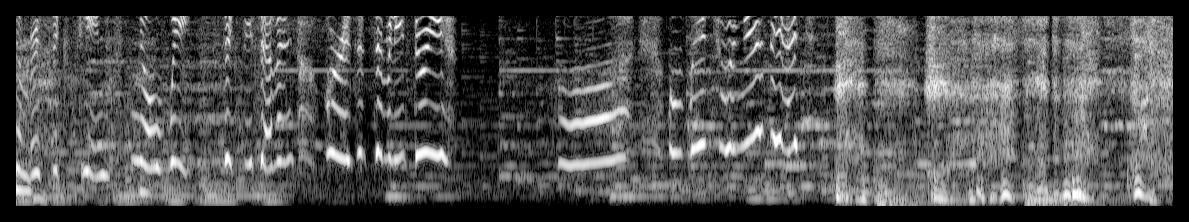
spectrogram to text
Number 16. No, wait. 67? Or is it 73? Uh, which one is it?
